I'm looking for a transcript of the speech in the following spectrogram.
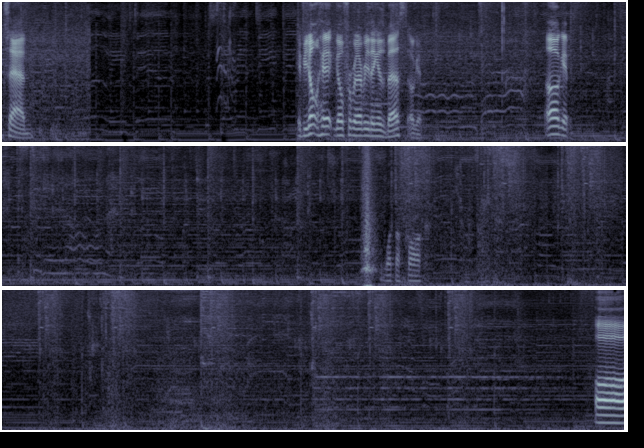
sad. If you don't hit, go for what everything is best. Okay. Okay. What the fuck? Uh,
